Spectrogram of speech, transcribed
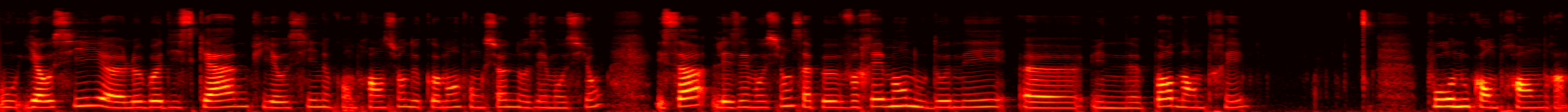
il y a aussi euh, le body scan, puis il y a aussi une compréhension de comment fonctionnent nos émotions. Et ça, les émotions, ça peut vraiment nous donner euh, une porte d'entrée pour nous comprendre.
